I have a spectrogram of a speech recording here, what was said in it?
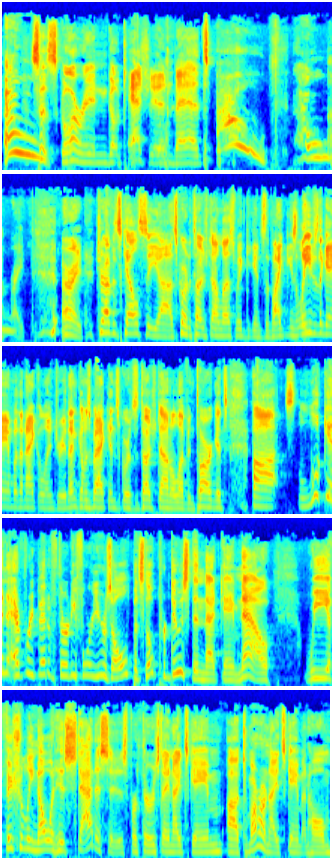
Oh, So score in, go cash in bets. Ow! Ow. All right. All right. Travis Kelce uh, scored a touchdown last week against the Vikings, leaves the game with an ankle injury, then comes back and scores a touchdown, 11 targets. Uh, looking every bit of 34 years old, but still produced in that game. Now, we officially know what his status is for Thursday night's game, uh, tomorrow night's game at home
